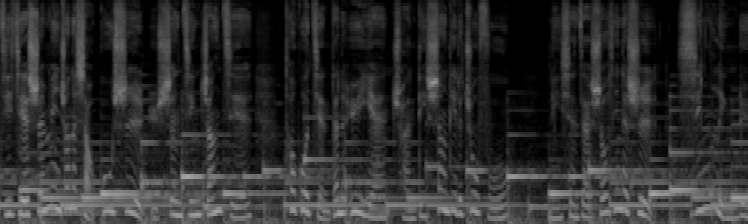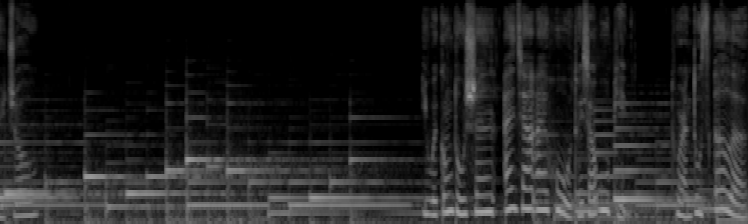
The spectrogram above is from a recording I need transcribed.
集结生命中的小故事与圣经章节，透过简单的寓言传递上帝的祝福。您现在收听的是《心灵绿洲》。一位工读生挨家挨户推销物品，突然肚子饿了，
